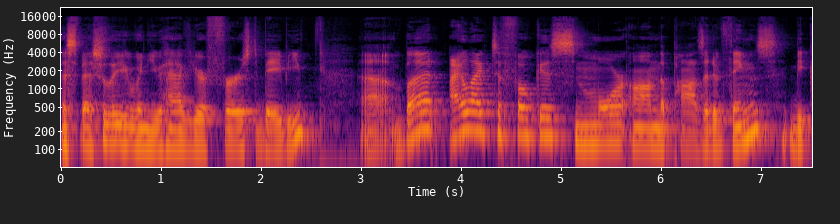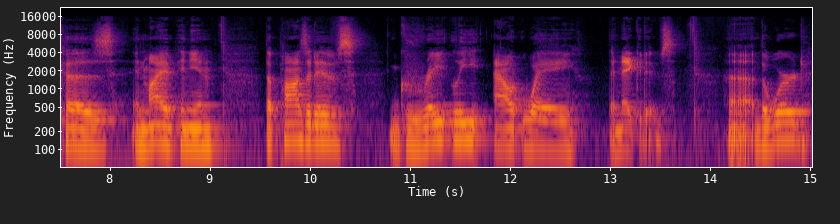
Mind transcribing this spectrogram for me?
especially when you have your first baby. Uh, but I like to focus more on the positive things because, in my opinion, the positives greatly outweigh the negatives. Uh, the word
